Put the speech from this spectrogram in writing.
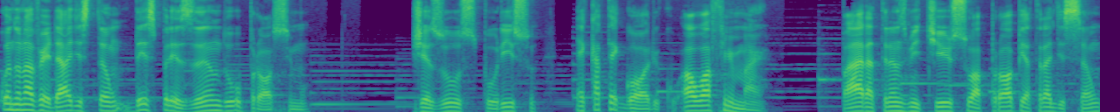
quando na verdade estão desprezando o próximo. Jesus, por isso, é categórico ao afirmar: para transmitir sua própria tradição,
